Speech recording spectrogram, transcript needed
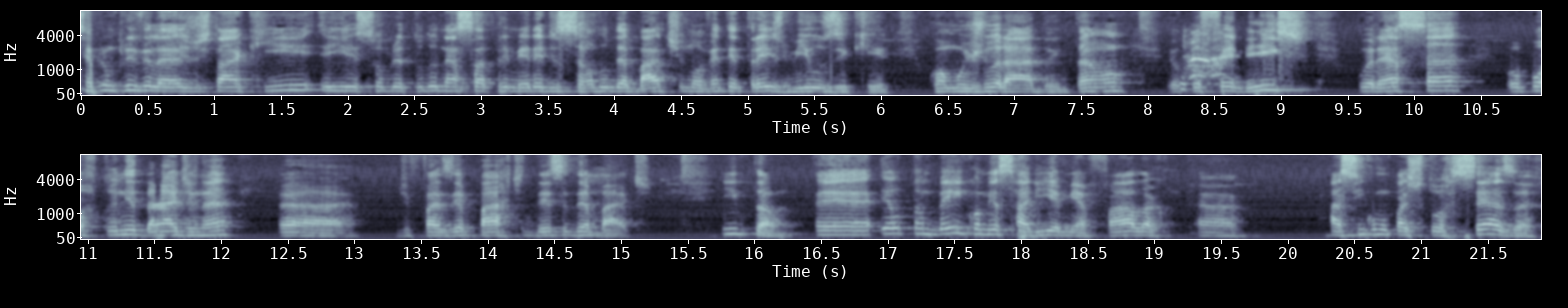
Sempre um privilégio estar aqui e, sobretudo, nessa primeira edição do debate 93 Music como jurado. Então, eu estou feliz por essa oportunidade, né, uh, de fazer parte desse debate. Então, é, eu também começaria minha fala, uh, assim como o pastor César,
